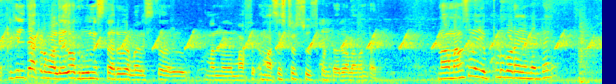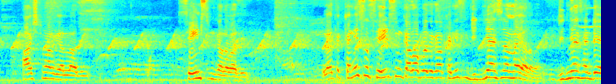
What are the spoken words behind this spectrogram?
ఎక్కడికి వెళ్తే అక్కడ వాళ్ళు ఏదో ఒక రూమ్ ఇస్తారు అలా ఇస్తారు. మన మా మా సిస్టర్స్ చూసుకుంటారు అలా ఉంటారు. నా మనసులో ఎప్పుడు కూడా ఏంటంటే ఆశ్రమాలకు వెళ్ళాలి సెయింట్స్ని కలవాలి లేకపోతే కనీసం సెయింట్స్ని కలవకపోతే కాదు కనీసం జిజ్ఞాసనన్నా కలవాలి. జిజ్ఞాస అంటే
